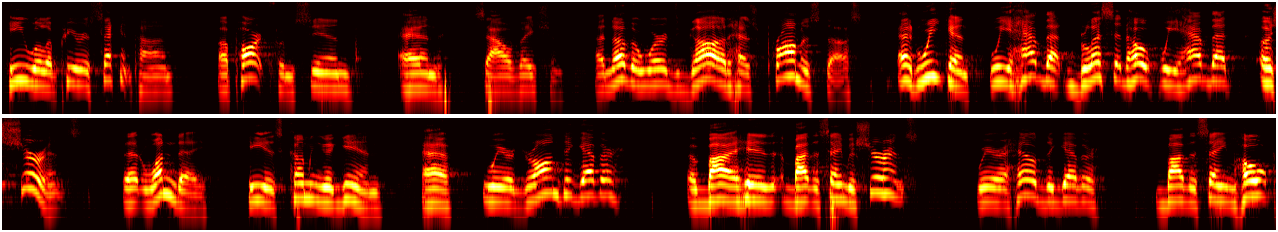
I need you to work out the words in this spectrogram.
he will appear a second time apart from sin and salvation. In other words, God has promised us, and we can we have that blessed hope, we have that assurance that one day He is coming again. Uh, we are drawn together by His by the same assurance. We are held together by the same hope,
